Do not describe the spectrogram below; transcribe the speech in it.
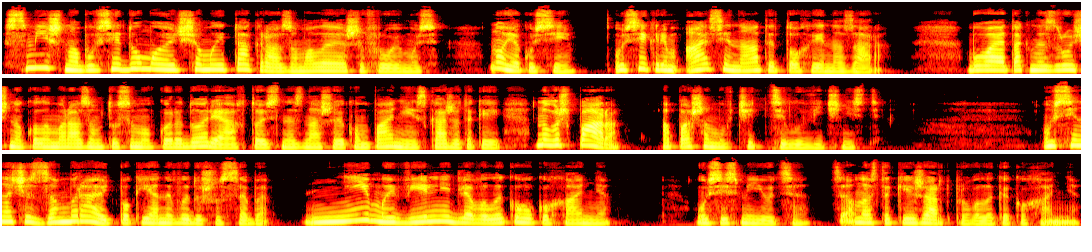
Смішно, бо всі думають, що ми і так разом, але шифруємось. Ну, як усі. Усі, крім Асі, Нати, Тохи і Назара. Буває так незручно, коли ми разом тусимо в коридорі, а хтось не з нашої компанії скаже такий Ну ви ж пара, а Паша мовчить цілу вічність. Усі, наче завмирають, поки я не видушу себе. Ні, ми вільні для великого кохання. Усі сміються. Це у нас такий жарт про велике кохання.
